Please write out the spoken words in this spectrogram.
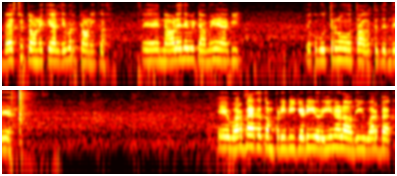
ਬੈਸਟ ਟੌਨਿਕ ਹੈ ਲਿਵਰ ਟੌਨਿਕ ਤੇ ਨਾਲ ਇਹਦੇ ਵਿਟਾਮਿਨ ਆ ਜੀ। ਜੋ ਕਬੂਤਰ ਨੂੰ ਤਾਕਤ ਦਿੰਦੇ ਆ। ਇਹ ਵਰਬੈਕ ਕੰਪਨੀ ਦੀ ਜਿਹੜੀ ਓਰੀਜਨਲ ਆਉਂਦੀ ਵਰਬੈਕ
